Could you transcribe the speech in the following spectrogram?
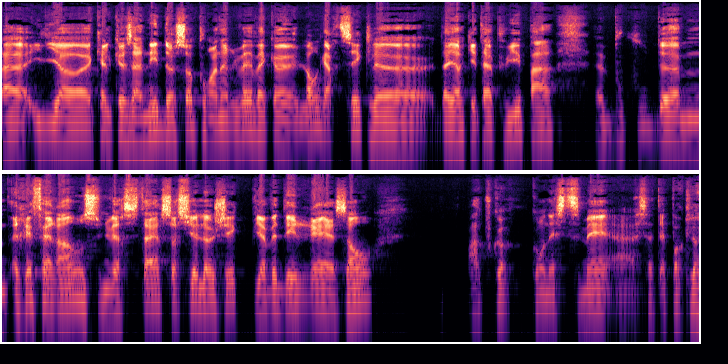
euh, il y a quelques années de ça pour en arriver avec un long article, euh, d'ailleurs qui était appuyé par euh, beaucoup de hum, références universitaires sociologiques. Puis il y avait des raisons, en tout cas qu'on estimait à cette époque-là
